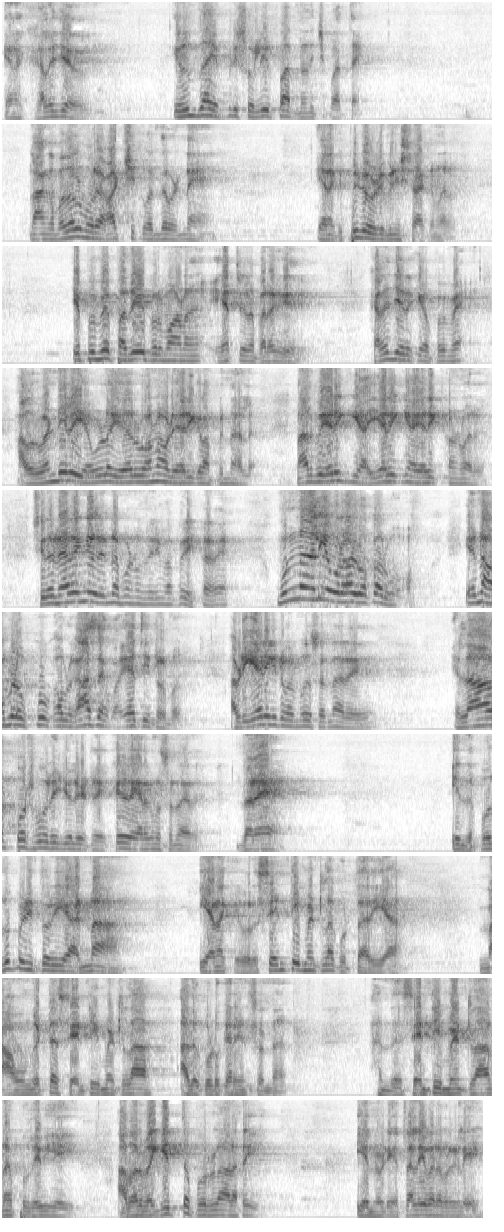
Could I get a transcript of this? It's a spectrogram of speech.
எனக்கு கலைஞர் இருந்தால் எப்படி சொல்லியிருப்பார் நினச்சி பார்த்தேன். நாங்கள் முதல் முறை ஆட்சிக்கு வந்த உடனே எனக்கு பிடபிள்யூ மினிஸ்டர் ஆக்கினார். எப்பவுமே பதவி பிரமாணம் ஏற்றின பிறகு கலைஞருக்கு எப்பவுமே அவர் வண்டியில் எவ்வளோ ஏறுவானோ அவள் ஏறிக்கலாம் பின்னால். நாலு பேர் ஏறிக்கியா ஏறிக்கியா ஏறிக்கணும் சில நேரங்கள் என்ன பண்ணுவோம் தெரியுமா பெரிய முன்னாலேயே ஒரு ஆள் உட்காருவோம். ஏன்னா அவ்வளோ கூ- ஆசை ஏற்றிக்கிட்டு வரும்போது. அப்படி ஏறிக்கிட்டு வரும்போது சொன்னார் எல்லா போர்ட்ஃபோலியும் சொல்லிட்டு கீழே இறங்கணும் சொன்னார். துரை இந்த பொதுப்பணித்துறைய அண்ணா எனக்கு ஒரு சென்டிமெண்ட்லாம் கொடுத்தாரியா நான் உங்ககிட்ட சென்டிமெண்ட்லாம் அது கொடுக்கறேன்னு சொன்னார். அந்த சென்டிமெண்டலான உதவியை அவர் வகித்த பொருளாளரை என்னுடைய தலைவர் அவர்களே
